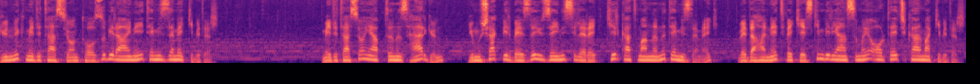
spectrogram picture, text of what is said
Günlük meditasyon tozlu bir aynayı temizlemek gibidir. Meditasyon yaptığınız her gün, yumuşak bir bezle yüzeyini silerek kir katmanlarını temizlemek ve daha net ve keskin bir yansımayı ortaya çıkarmak gibidir.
